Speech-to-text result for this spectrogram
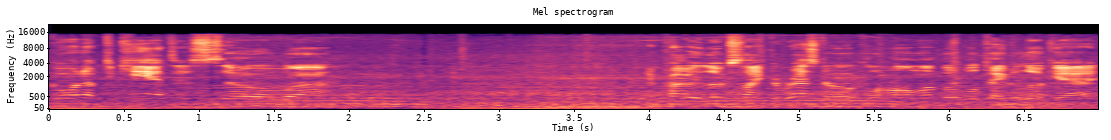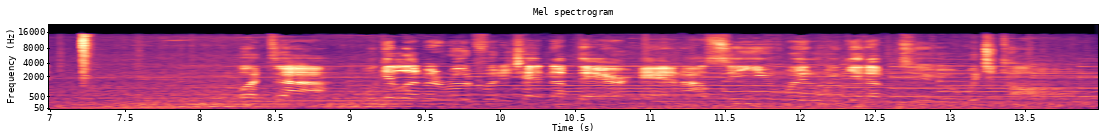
going up to Kansas. So uh, it probably looks like the rest of Oklahoma, but we'll take a look at it. But uh, we'll get a little bit of road footage heading up there, and I'll see you when we get up to Wichita.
